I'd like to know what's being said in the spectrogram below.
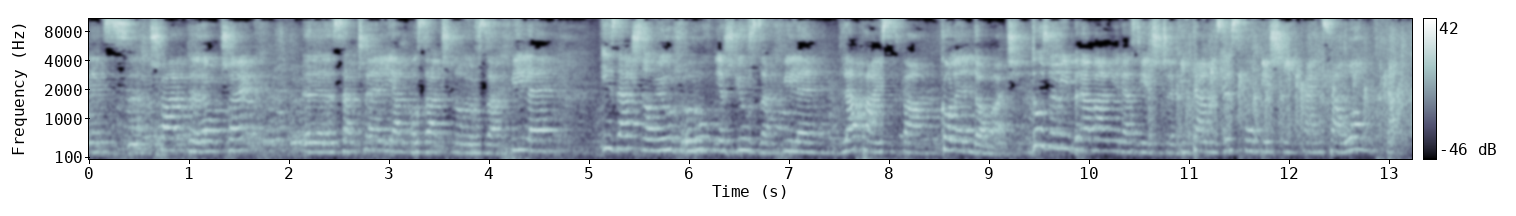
Więc czwarty roczek y, zaczęli albo zaczną już za chwilę i zaczną już również już za chwilę dla Państwa kolędować. Dużymi brawami raz jeszcze witamy zespół pieśni Tańca Łąka.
